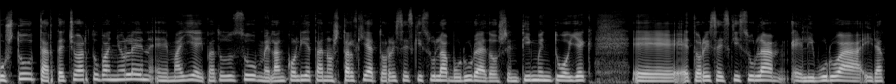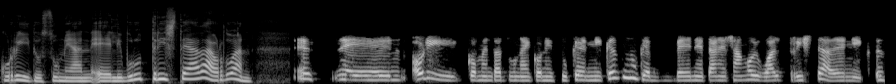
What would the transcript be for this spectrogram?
Justu tartetxo hartu baino lehen e, maili aipatu duzu melankolia eta nostalgia etorri zaizkizula burura edo sentimentu hoiek e, etorri zaizkizula e, liburua irakurri duzunean e, liburu tristea da orduan Ez, eh, hori komentatu nahiko nizuke, nik ez nuke benetan esango igual tristea denik. Ez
